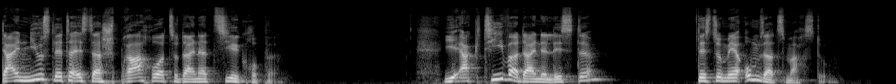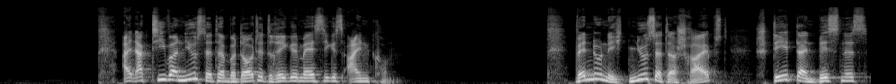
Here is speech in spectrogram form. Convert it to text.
Dein Newsletter ist das Sprachrohr zu deiner Zielgruppe. Je aktiver deine Liste, desto mehr Umsatz machst du. Ein aktiver Newsletter bedeutet regelmäßiges Einkommen. Wenn du nicht Newsletter schreibst, steht dein Business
